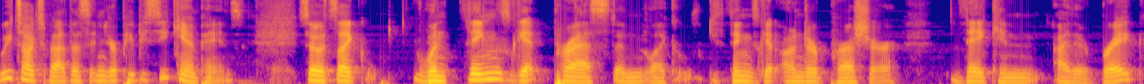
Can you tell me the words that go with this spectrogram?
We talked about this in your PPC campaigns. So it's like when things get pressed and like things get under pressure, they can either break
